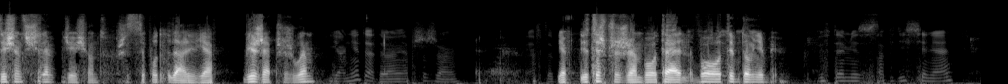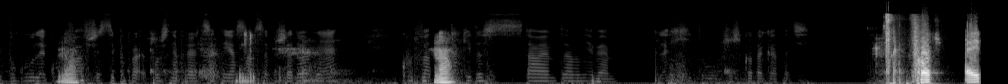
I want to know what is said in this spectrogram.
1070. Wszyscy poddali. Ja, wiesz, że ja przeżyłem? Ja nie dedałem, ja przeżyłem. Ja wtedy... Ja, ja też przeżyłem, bo ten, bo typ do mnie... Wy wtedy mnie zostawiliście, nie? W ogóle, kurwa, No. wszyscy poszli naprawiać sety, ja sam sobie wyszedłem, nie? Kurwa, No. taki dostałem tam, nie wiem, tyle hitów, że szkoda gadać. Wchodź. Ej,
